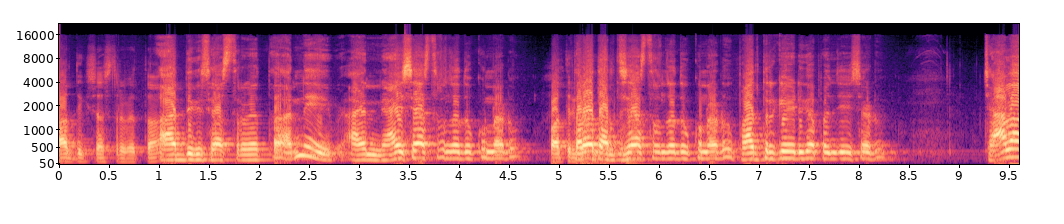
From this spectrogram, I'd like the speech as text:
ఆర్థిక శాస్త్రవేత్త. ఆర్థిక శాస్త్రవేత్త అన్ని ఆయన న్యాయశాస్త్రం చదువుకున్నాడు. తర్వాత అర్థశాస్త్రం చదువుకున్నాడు పాత్రికేయుడిగా పనిచేశాడు. చాలా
